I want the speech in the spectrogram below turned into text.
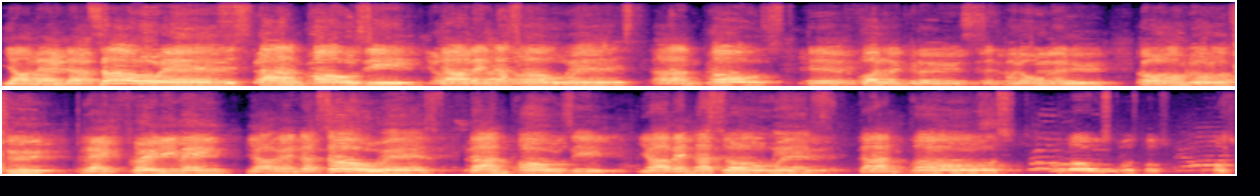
Ja, wenn das so ist, dann Prosi. Ja, wenn das so ist, dann Prost. De wollen grüßen voll ungenüt, darum Blut und Süd, recht fröhlich wehen. Ja, wenn das so ist, dann Prosit. Ja, wenn das so ist, dann Prost. Prost, Prost, Prost, Prost.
